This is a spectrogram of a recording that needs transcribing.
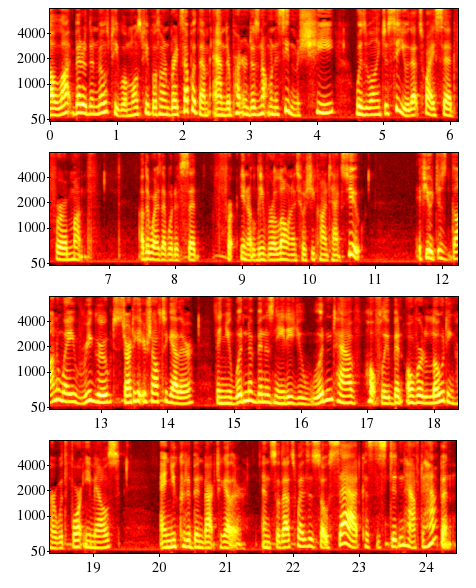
a lot better than most people. Most people, someone breaks up with them and their partner does not want to see them. She was willing to see you. That's why I said for a month. Otherwise, I would have said, for, you know, leave her alone until she contacts you. If you had just gone away, regrouped, start to get yourself together, then you wouldn't have been as needy. You wouldn't have, hopefully, been overloading her with four emails, and you could have been back together. And so that's why this is so sad because this didn't have to happen.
